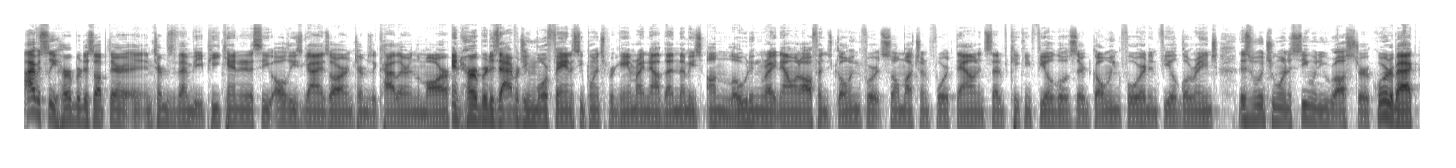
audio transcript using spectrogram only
Obviously, Herbert is up there in terms of MVP candidacy. All these guys are in terms of Kyler and Lamar. And Herbert is averaging more fantasy points per game right now than them. He's unloading right now on offense, going for it so much on fourth down instead of kicking field goals. They're going for it in field goal range. This is what you want to see when you roster a quarterback.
